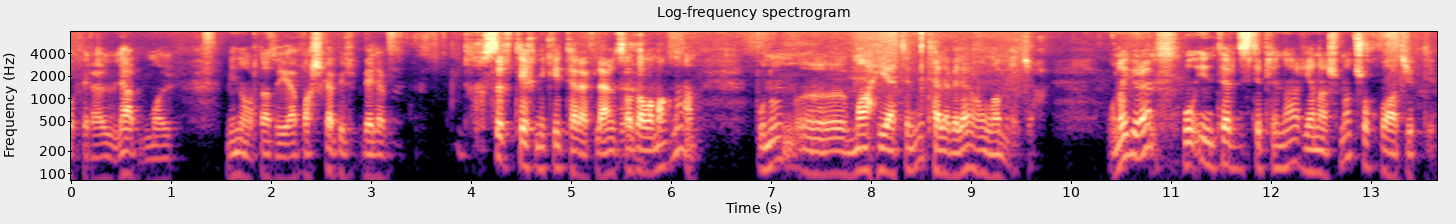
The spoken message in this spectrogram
opera la bemol minordadır ya başqa bir belə sırf texniki tərəflərini sadalamaqla bunun ə, e, mahiyyətini tələbələr anlamayacaq. Ona görə bu interdisiplinar yanaşma çox vacibdir.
